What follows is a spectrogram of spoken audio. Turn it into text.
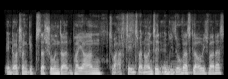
In Deutschland gibt es das schon seit ein paar Jahren, 2018, 2019, irgendwie sowas, glaube ich, war das.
